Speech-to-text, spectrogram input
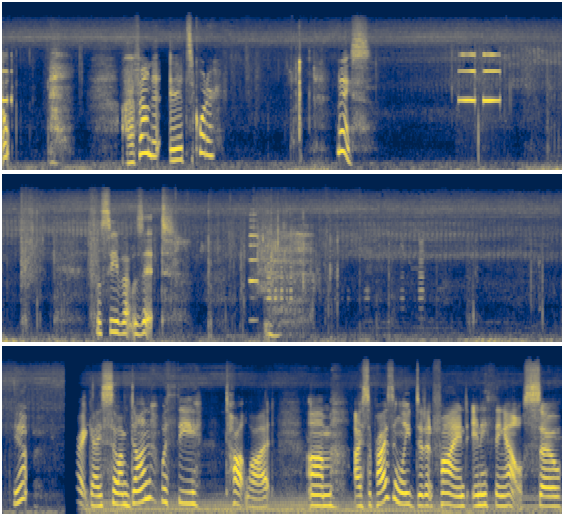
Oh, I found it. It's a quarter. Nice. Let's see if that was it. Yep. All right, guys, so I'm done with the tot lot. Um, I surprisingly didn't find anything else. So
